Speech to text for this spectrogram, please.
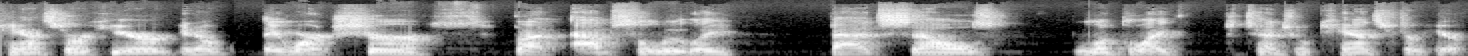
cancer here you know they weren't sure but absolutely bad cells look like potential cancer here.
